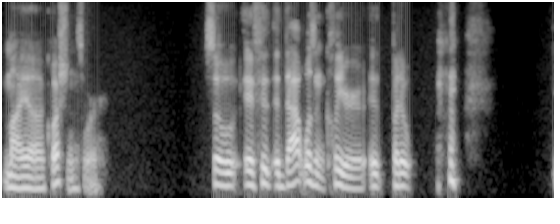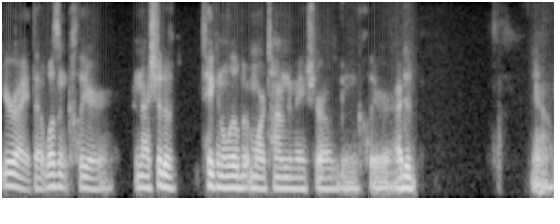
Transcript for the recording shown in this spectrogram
my uh, questions were. So if, it, if that wasn't clear, it, but it, you're right, that wasn't clear, and I should have taken a little bit more time to make sure I was being clear. I did, yeah.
